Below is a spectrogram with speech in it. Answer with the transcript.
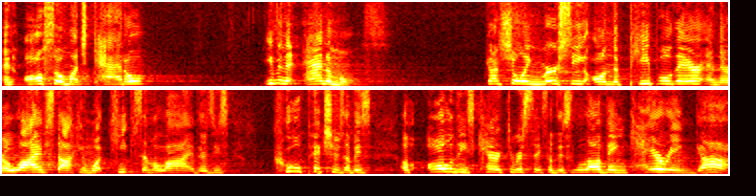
and also much cattle, even the animals God showing mercy on the people there and their livestock and what keeps them alive. There's these cool pictures of, his, of all of these characteristics of this loving, caring God.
